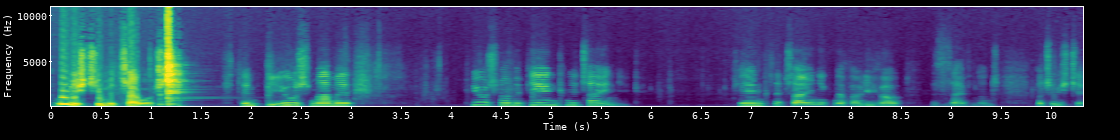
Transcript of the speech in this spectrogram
Umieścimy całość w tym i już mamy, już mamy piękny czajnik. Piękny czajnik na paliwo z zewnątrz. Oczywiście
